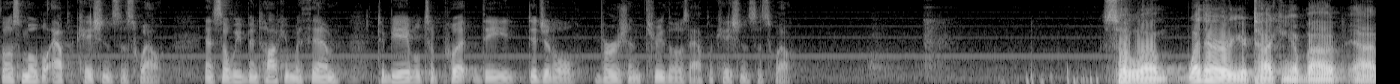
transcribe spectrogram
those mobile applications as well. And so we've been talking with them to be able to put the digital version through those applications as well. So um, whether you're talking about, uh,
